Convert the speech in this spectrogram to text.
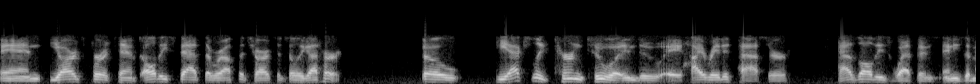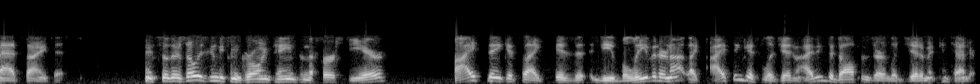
and yards per attempt, all these stats that were off the charts until he got hurt. So he actually turned Tua into a high rated passer, has all these weapons, and he's a mad scientist. And so there's always going to be some growing pains in the first year. I think it's like, is it, do you believe it or not? Like, I think it's legitimate. I think the Dolphins are a legitimate contender.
